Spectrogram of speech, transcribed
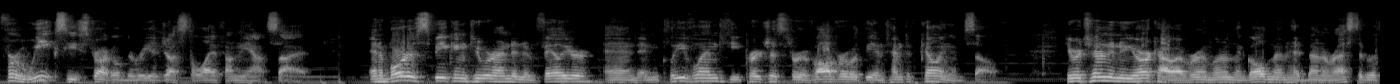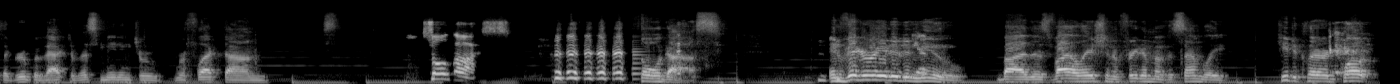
For weeks, he struggled to readjust to life on the outside. An abortive speaking tour ended in failure, and in Cleveland, he purchased a revolver with the intent of killing himself. He returned to New York, however, and learned that Goldman had been arrested with a group of activists meeting to reflect on Czolgosz. soul gas. Invigorated anew by this violation of freedom of assembly, he declared, quote,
